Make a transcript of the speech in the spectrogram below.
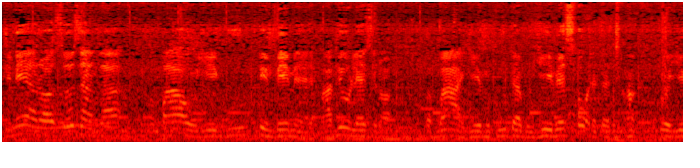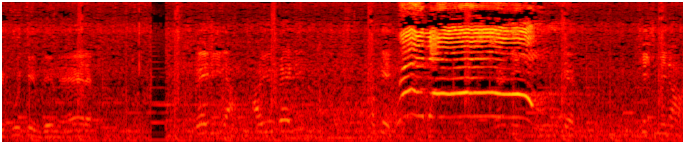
ဒီနေ့ကတော့စိုးစံကပပကိုရေကူးတင်ပေးမယ်တဲ့။ဘာဖြစ်လို့လဲဆိုတော့ပပကရေမကူးတတ်ဘူး။ရေပဲဆော့တဲ့အတွက်ကြောင့်သူကရေကူးတင်ပေးမယ်တဲ့။ Ready လား Are you ready? Okay. Ready. Okay. Teach me now.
